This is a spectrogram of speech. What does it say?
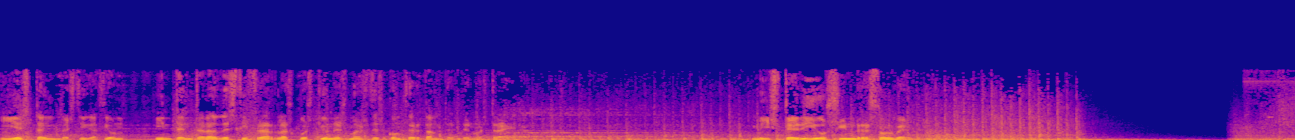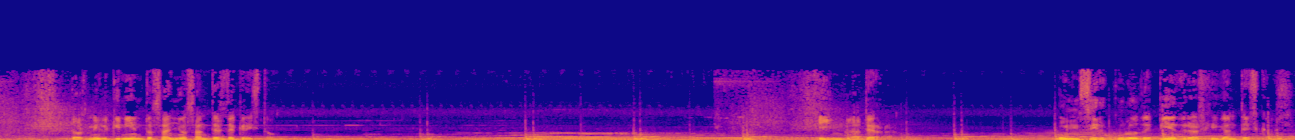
Y esta investigación intentará descifrar las cuestiones más desconcertantes de nuestra era. Misterio sin resolver. 2500 años antes de Cristo. Inglaterra. Un círculo de piedras gigantescas.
